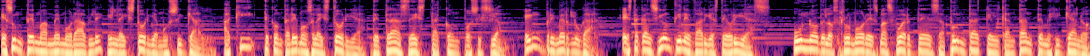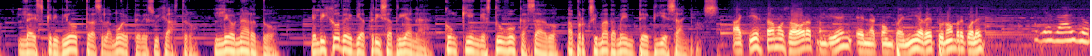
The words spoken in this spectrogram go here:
Es un tema memorable en la historia musical. Aquí te contaremos la historia detrás de esta composición. En primer lugar, esta canción tiene varias teorías. Uno de los rumores más fuertes apunta que el cantante mexicano la escribió tras la muerte de su hijastro, Leonardo, el hijo de Beatriz Adriana, con quien estuvo casado aproximadamente 10 años. Aquí estamos ahora también en la compañía de tu nombre, ¿cuál es? Leonardo,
